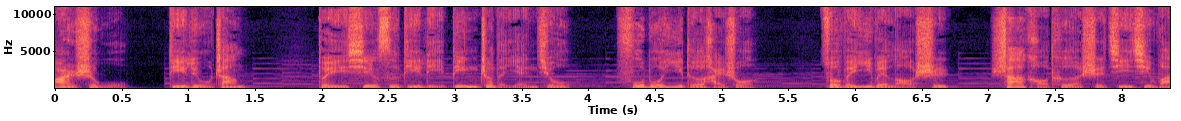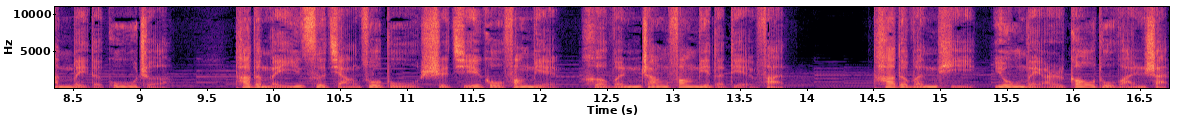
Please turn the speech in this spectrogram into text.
二十五第六章对歇斯底里病症的研究。弗洛伊德还说，作为一位老师，沙考特是极其完美的鼓舞者。他的每一次讲座部是结构方面和文章方面的典范。他的文体优美而高度完善，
